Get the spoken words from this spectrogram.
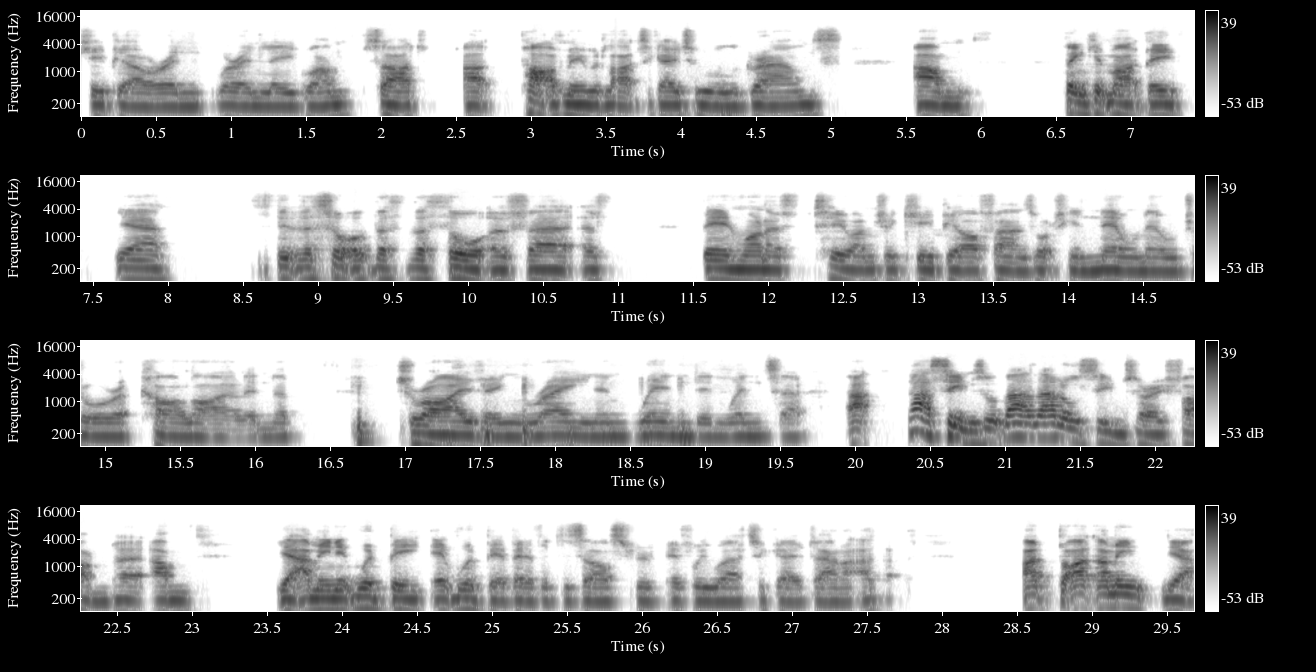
QPR were in were in League One, so I'd, uh, part of me would like to go to all the grounds. Um, think it might be yeah, the, the sort of the, the thought of uh, of being one of 200 QPR fans watching a nil-nil draw at Carlisle in the driving rain and wind in winter. That that seems that that all seems very fun, but um, yeah, I mean, it would be it would be a bit of a disaster if we were to go down. I, I, I, I mean, yeah,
